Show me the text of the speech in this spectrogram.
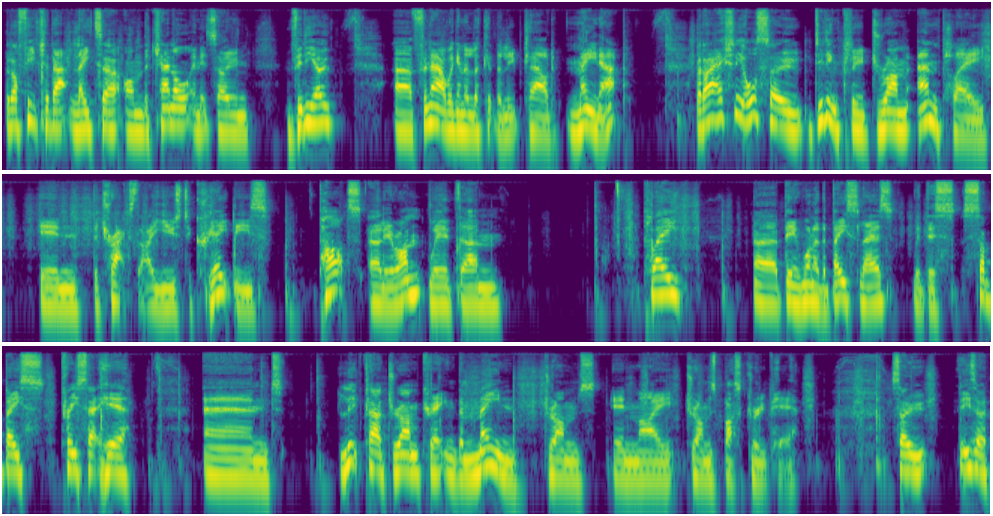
but I'll feature that later on the channel in its own video. Uh, for now, we're going to look at the LoopCloud main app. But I actually also did include drum and play in the tracks that I used to create these parts earlier on with um, play uh, being one of the bass layers with this sub bass preset here and LoopCloud drum creating the main drums in my drums bus group here. So these are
